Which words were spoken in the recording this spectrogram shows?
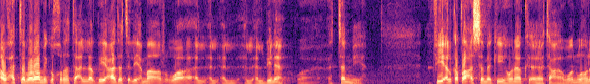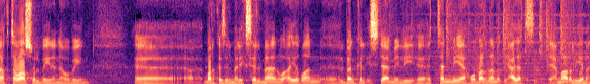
أو حتى برامج أخرى تتعلق بإعادة الإعمار والبناء والتنمية. في القطاع السمكي هناك تعاون وهناك تواصل بيننا وبين مركز الملك سلمان وأيضا البنك الإسلامي للتنمية وبرنامج إعادة إعمار اليمن.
